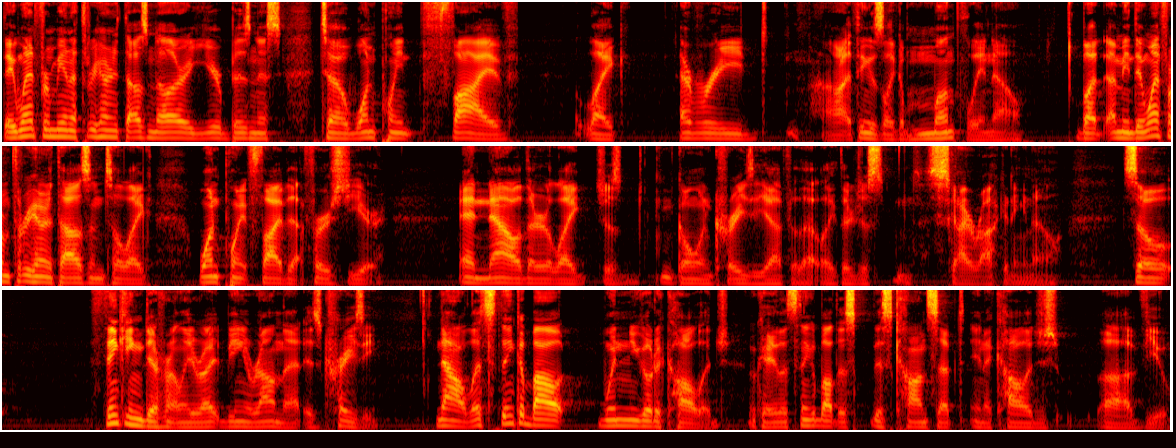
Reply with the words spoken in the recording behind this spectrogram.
They went from being a $300,000 a year business to 1.5 like every I think it was like a monthly now. But I mean, they went from 300,000 to like 1.5 that first year. And now they're like just going crazy after that. Like they're just skyrocketing now. So thinking differently, right? Being around that is crazy. Now, let's think about when you go to college. Okay, let's think about this this concept in a college uh, view,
